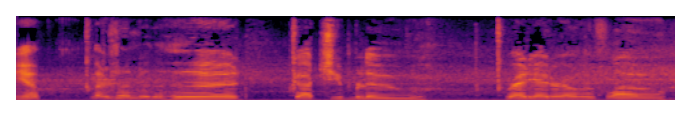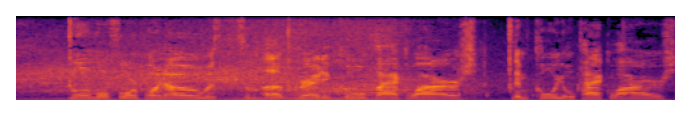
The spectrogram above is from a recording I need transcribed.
Yep, there's under the hood. Got your blue radiator overflow. Normal 4.0 with some upgraded cool pack wires. Them coil pack wires.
